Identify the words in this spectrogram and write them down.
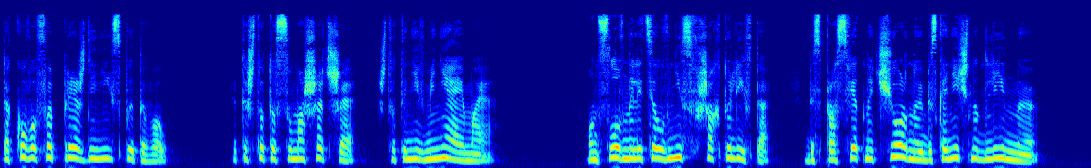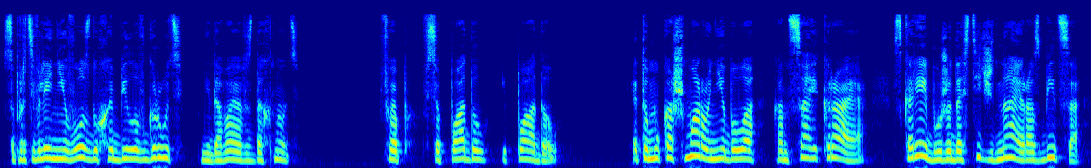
Такого Фэб прежде не испытывал. Это что-то сумасшедшее, что-то невменяемое. Он словно летел вниз в шахту лифта, беспросветно черную и бесконечно длинную. Сопротивление воздуха било в грудь, не давая вздохнуть. Фэб все падал и падал. Этому кошмару не было конца и края. Скорее бы уже достичь дна и разбиться —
